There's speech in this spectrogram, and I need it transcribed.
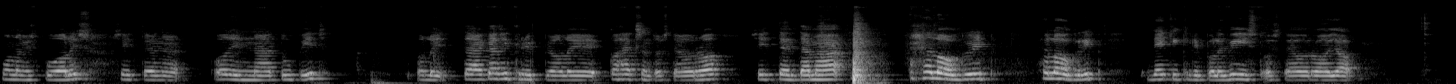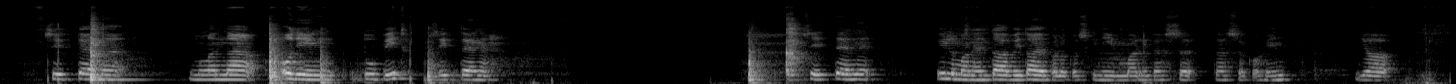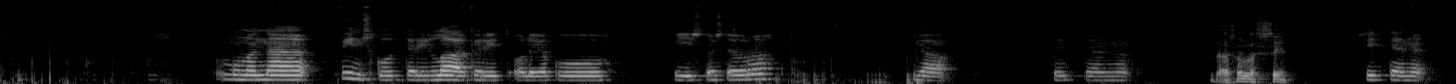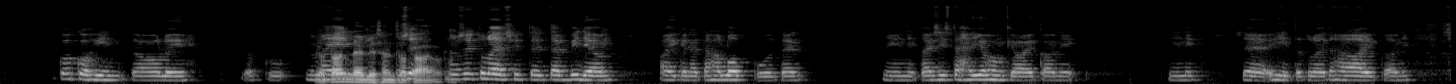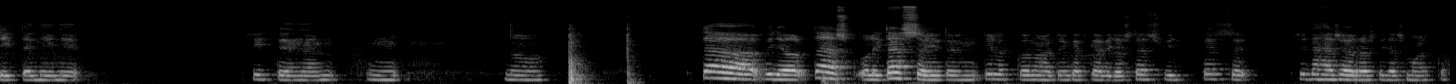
molemmissa puolissa. Sitten Odin nämä tupit. Oli, tää käsikrippi oli 18 euroa. Sitten tämä Hello Grip, Hello Grip dekkigrip oli 15 euroa ja sitten mulla on nämä Odin tupit. Sitten, sitten ilmanen Taavi Taipalokoski nimmari tässä, tässä kohin. Ja mulla on nämä Finscooterin laakerit oli joku 15 euroa. Ja sitten Pitäisi olla siinä. sitten koko hinta oli joku... No Jotain en- 400 no se, euroa. No se tulee sitten tämän videon aikana tähän loppuun, joten, niin, niin, tai siis tähän johonkin aikaan, niin, niin, niin se hinta tulee tähän aikaan, niin sitten niin, niin sitten mm, no Tää video täs oli tässä, joten tilatkaa kanava, tykätkää videosta tässä, tässä. Sitten nähdään seuraavassa videossa, moikka!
